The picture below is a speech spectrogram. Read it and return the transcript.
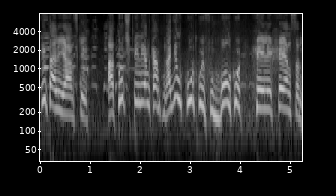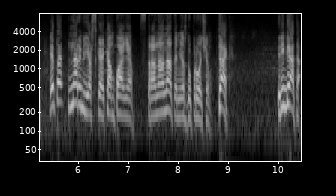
итальянский. А тут Шпиленко надел куртку и футболку Хейли Хэнсон. Это норвежская компания. Страна НАТО, между прочим. Так, ребята,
